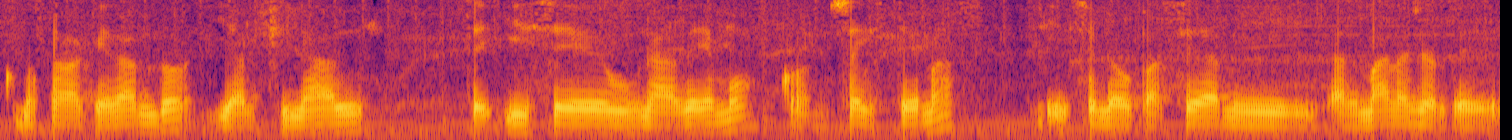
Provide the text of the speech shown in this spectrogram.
cómo estaba quedando y al final hice una demo con seis temas y se lo pasé a mi, al manager de,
